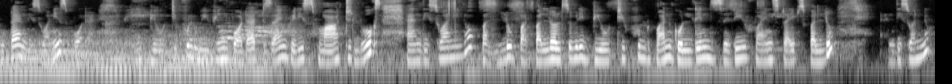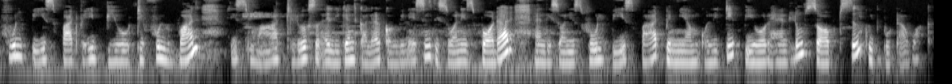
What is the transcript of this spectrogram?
buta and this one is border very beautiful weaving border design very smart looks. And this one you know pallu but pallu also very beautiful one golden zari fine stripes pallu. And this one you know, full piece part very beautiful one very smart looks elegant color combinations this one is border and this one is full piece part premium quality pure handloom soft silk with buta work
